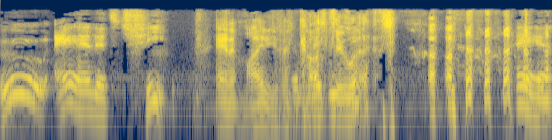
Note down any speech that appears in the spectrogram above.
Ooh, and it's cheap. and it might even It cost might two cheap. less. Man.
